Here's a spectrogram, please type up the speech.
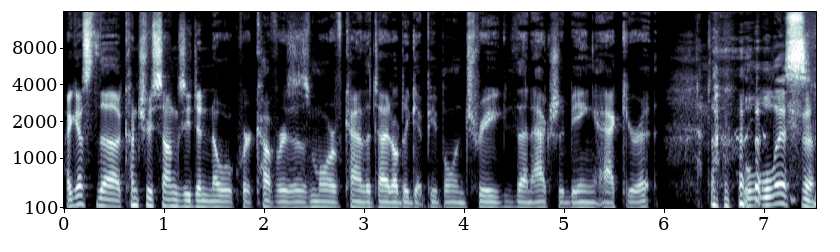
I guess the country songs you didn't know were covers is more of kind of the title to get people intrigued than actually being accurate. Listen.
